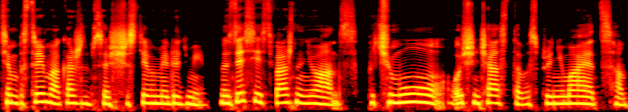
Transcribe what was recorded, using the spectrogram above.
тем быстрее мы окажемся счастливыми людьми. Но здесь есть важный нюанс. Почему очень часто воспринимается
